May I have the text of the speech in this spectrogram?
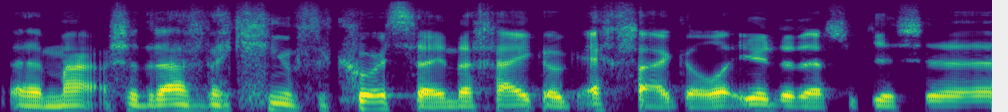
Uh, maar zodra we bij King of the Court zijn, dan ga ik ook echt vaak al eerder eventjes uh,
